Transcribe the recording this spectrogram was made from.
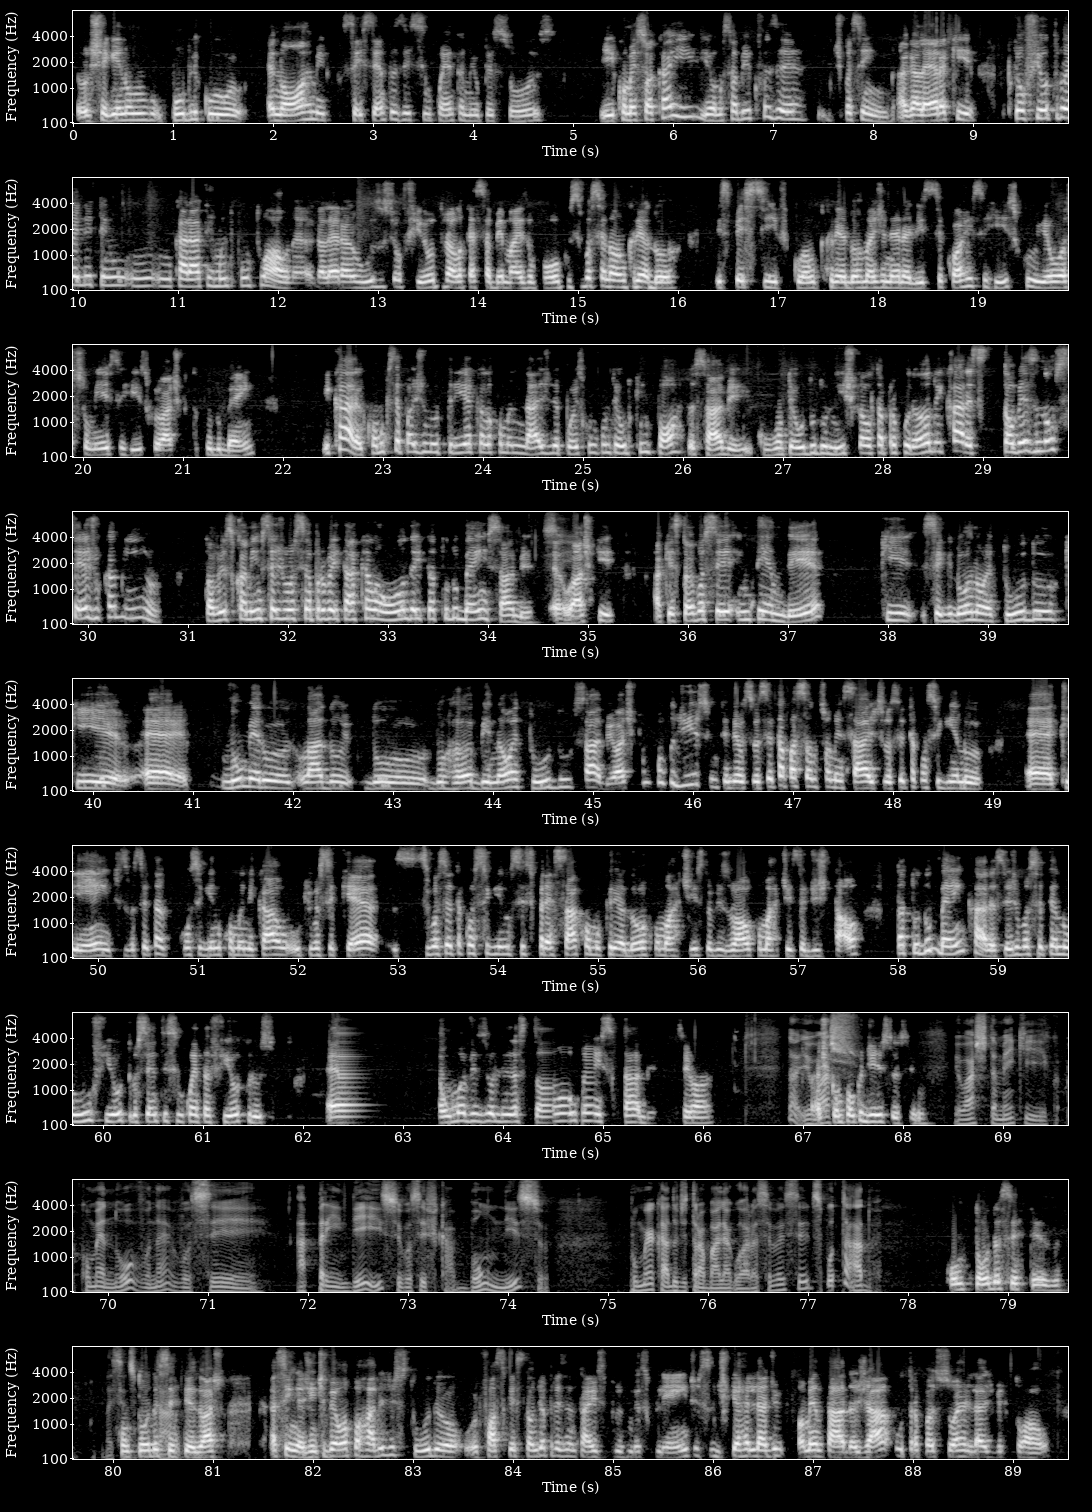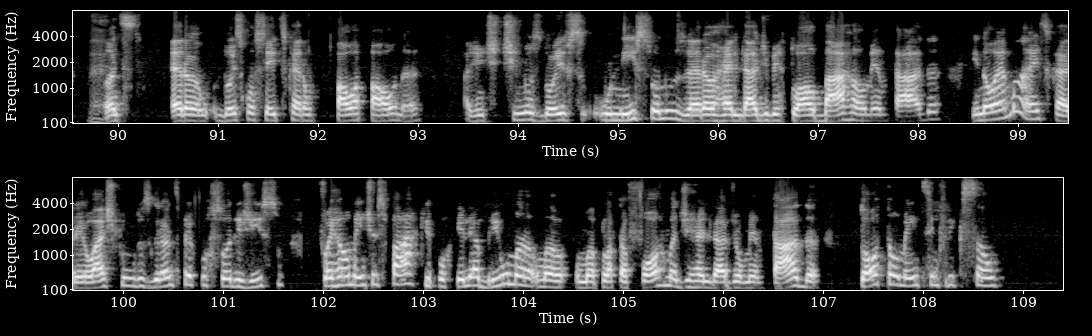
eu cheguei num público enorme, 650 mil pessoas, e começou a cair, e eu não sabia o que fazer. Tipo assim, a galera que. Porque o filtro ele tem um, um caráter muito pontual, né? A galera usa o seu filtro, ela quer saber mais um pouco. Se você não é um criador específico, é um criador mais generalista, você corre esse risco, e eu assumi esse risco, eu acho que tá tudo bem. E, cara, como que você pode nutrir aquela comunidade depois com conteúdo que importa, sabe? Com conteúdo do nicho que ela tá procurando, e, cara, talvez não seja o caminho talvez o caminho seja você aproveitar aquela onda e tá tudo bem, sabe? Sim. Eu acho que a questão é você entender que seguidor não é tudo, que é, número lá do, do, do hub não é tudo, sabe? Eu acho que é um pouco disso, entendeu? Se você tá passando sua mensagem, se você tá conseguindo é, clientes, se você está conseguindo comunicar o que você quer, se você está conseguindo se expressar como criador, como artista visual, como artista digital, tá tudo bem, cara. Seja você tendo um filtro, 150 filtros, é uma visualização ou sabe? Sei lá. Não, eu acho, acho que é um pouco disso, assim. Eu acho também que, como é novo, né, você aprender isso e você ficar bom nisso, pro mercado de trabalho agora você vai ser disputado. Com toda certeza. Com disputado. toda certeza. Eu acho, assim, a gente vê uma porrada de estudo, eu, faço questão de apresentar isso para os meus clientes, de que a realidade aumentada já ultrapassou a realidade virtual. É. Antes eram dois conceitos que eram pau a pau, né? A gente tinha os dois uníssonos, era a realidade virtual barra aumentada, e não é mais, cara. Eu acho que um dos grandes precursores disso foi realmente o Spark, porque ele abriu uma, uma, uma plataforma de realidade aumentada totalmente sem fricção.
